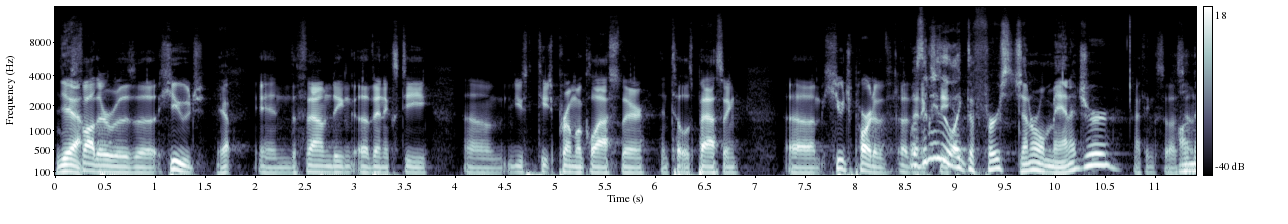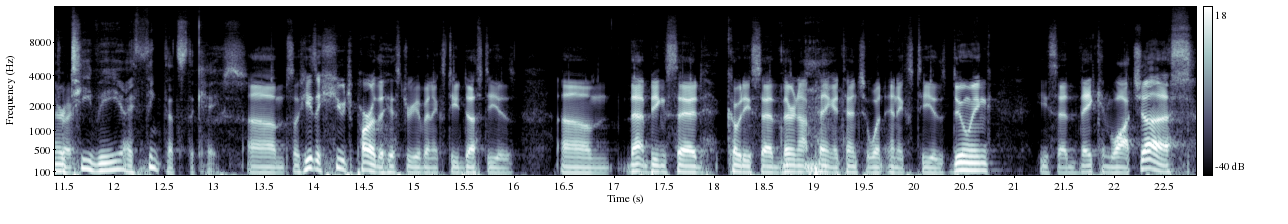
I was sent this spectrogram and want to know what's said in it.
Yeah. his father was uh, huge. Yep. In the founding of NXT, um, used to teach promo class there until his passing. Um, huge part of, of Wasn't NXT. he like the first general manager I think so. on their right. TV? I think that's the case. Um, so he's a huge part of the history of NXT. Dusty is. Um, that being said, Cody said they're not paying attention to what NXT is doing. He said they can watch us.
